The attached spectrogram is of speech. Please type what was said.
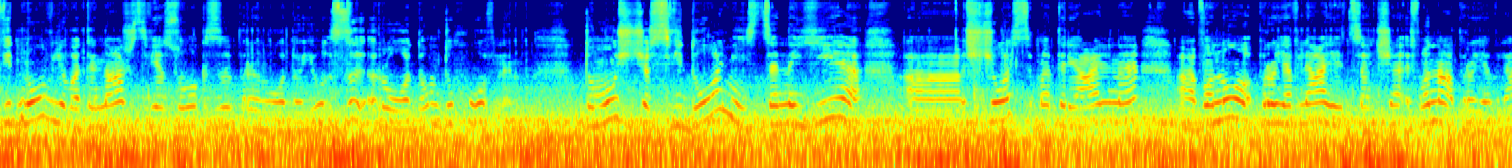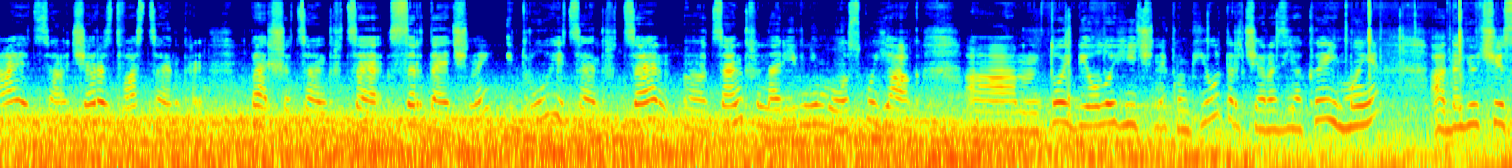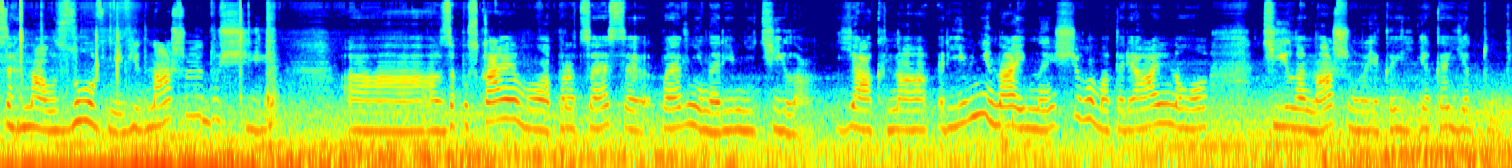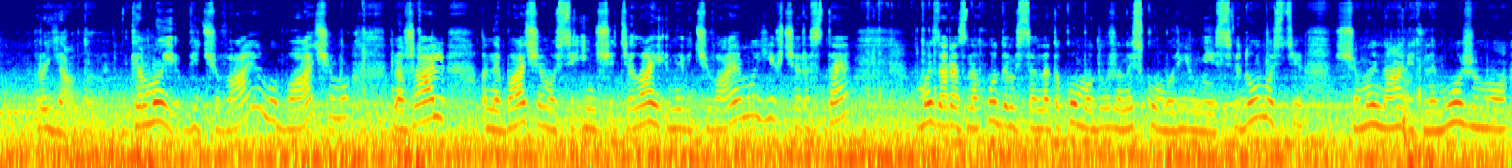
відновлювати наш зв'язок з природою, з родом духовним. Тому що свідомість це не є а, щось матеріальне, а, воно проявляється вона проявляється через два центри. Перший центр це сердечний, і другий центр це е, центр на рівні мозку, як а, той біологічний комп'ютер, через який ми, даючи сигнал зовні від нашої душі, запускаємо процеси певні на рівні тіла, як на рівні найнижчого матеріального тіла нашого, яке, яке є тут проявлене. Яке ми відчуваємо, бачимо. На жаль, не бачимо всі інші тіла і не відчуваємо їх через те. Ми зараз знаходимося на такому дуже низькому рівні свідомості, що ми навіть не можемо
